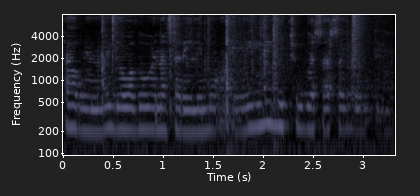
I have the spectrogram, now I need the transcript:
Tawag yan, ay gawa-gawa ng sarili mo. Ay, litsuga sasagutin.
